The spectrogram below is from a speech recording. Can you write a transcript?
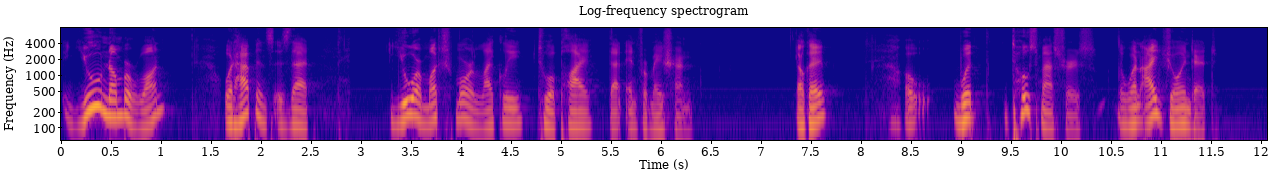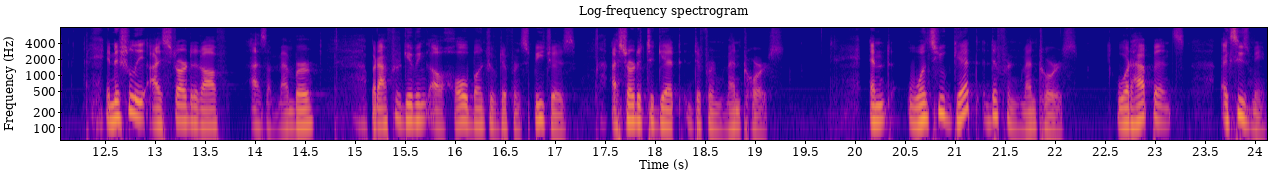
you number one, what happens is that you are much more likely to apply that information. Okay? Oh, with Toastmasters, when I joined it, initially I started off as a member, but after giving a whole bunch of different speeches, I started to get different mentors. And once you get different mentors, what happens, excuse me,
